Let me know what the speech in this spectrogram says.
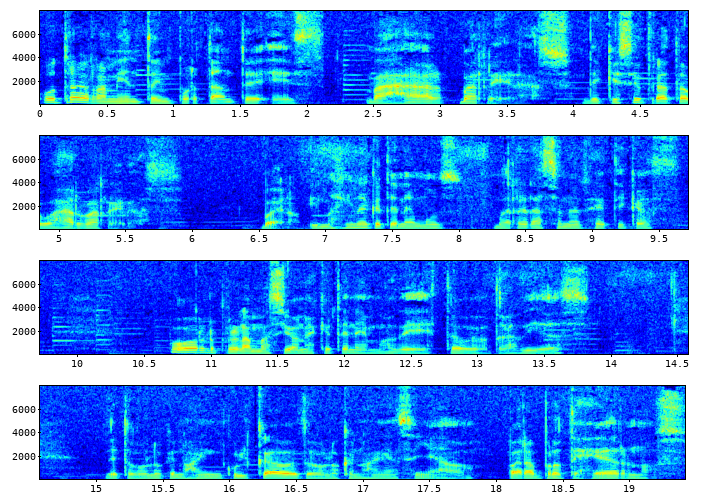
Otra herramienta importante es bajar barreras. ¿De qué se trata bajar barreras? Bueno, imagina que tenemos barreras energéticas por programaciones que tenemos de esta o de otras vidas, de todo lo que nos han inculcado, de todo lo que nos han enseñado, para protegernos,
